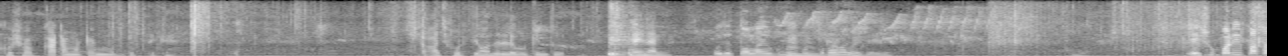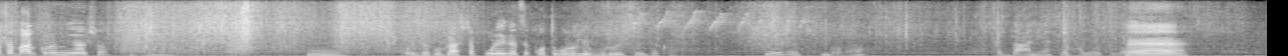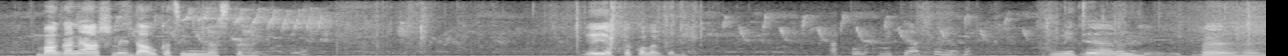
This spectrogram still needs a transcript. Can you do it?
দেখো সব কাটামাটার মধ্যে থেকে। কাজ ভর্তি আমাদের লেবু কিন্তু। এই নেন। ওই যে তলায় ওগুলো? এই সুপারির পাতাটা বার করে নিয়ে আসো। হুম ওই দেখো গাছটা পড়ে গেছে কত বড় লেবু রয়েছে ওই দেখো। হ্যাঁ। বাগানে আসলেই দাও কাছে নিয়ে আসতে হয়। এই একটা কলার কাঁদি। নিচে আছে লেবু? নিচে আন- হ্যাঁ হ্যাঁ।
